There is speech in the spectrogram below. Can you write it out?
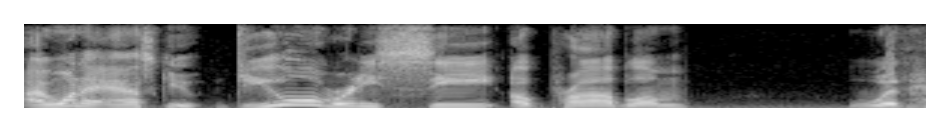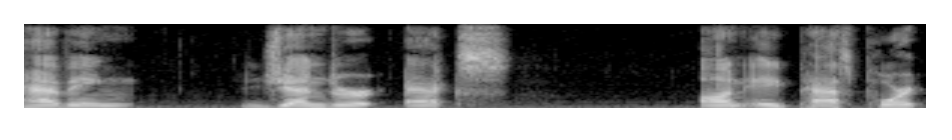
I want to ask you, do you already see a problem with having gender X on a passport?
